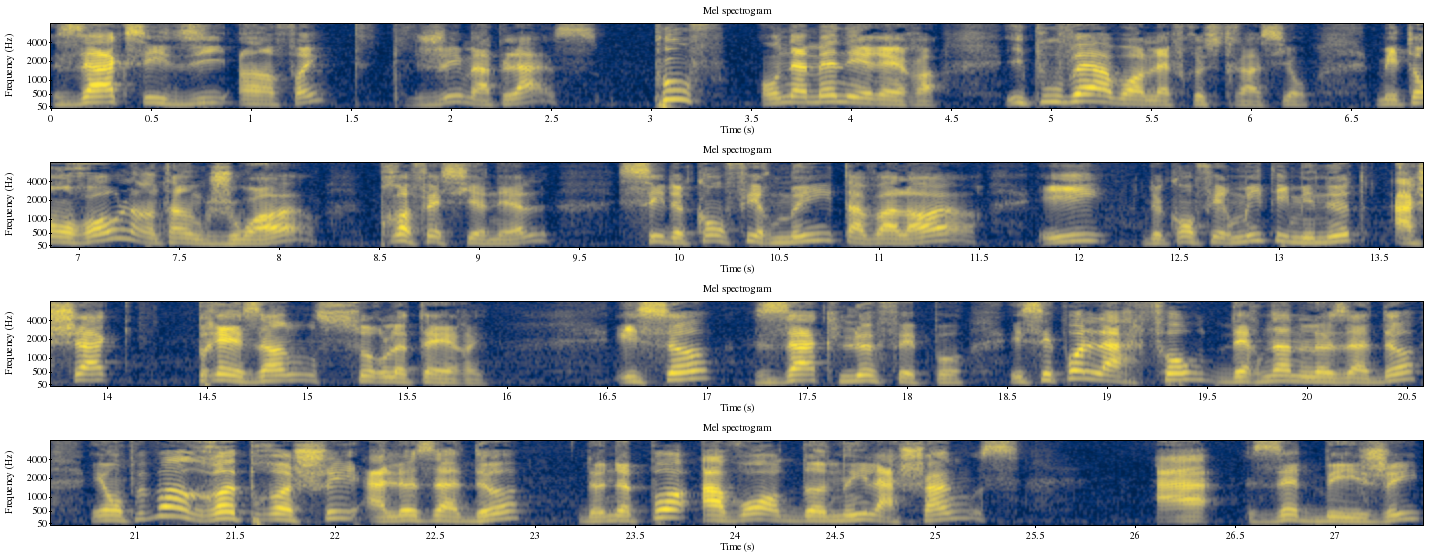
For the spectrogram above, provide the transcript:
Zach s'est dit enfin, j'ai ma place. Pouf, on amène Herrera. Il pouvait avoir de la frustration. Mais ton rôle en tant que joueur professionnel, c'est de confirmer ta valeur et de confirmer tes minutes à chaque présence sur le terrain. Et ça, Zach le fait pas. Et c'est pas la faute d'Hernan Lozada. Et on peut pas reprocher à Lozada de ne pas avoir donné la chance à ZBG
